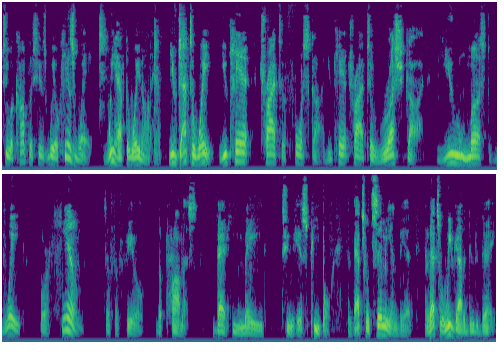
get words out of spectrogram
to accomplish His will His way, we have to wait on Him. You've got to wait. You can't try to force God. You can't try to rush God. You must wait for Him to fulfill the promise that He made to His people. And that's what Simeon did. And that's what we've got to do today.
